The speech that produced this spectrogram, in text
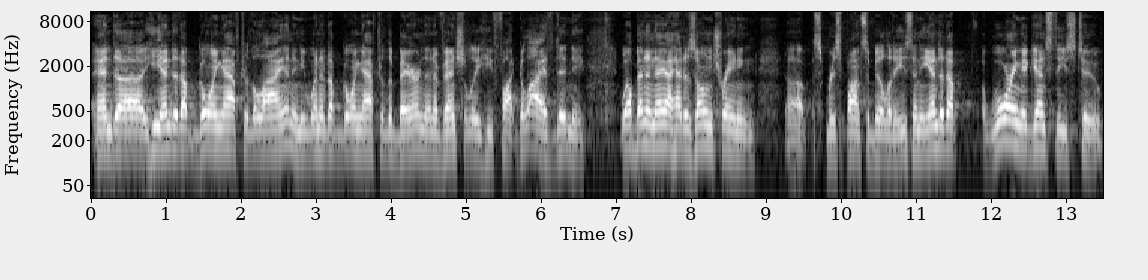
And uh, he ended up going after the lion, and he ended up going after the bear, and then eventually he fought Goliath, didn't he? Well, Benaiah had his own training uh, responsibilities, and he ended up warring against these two.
